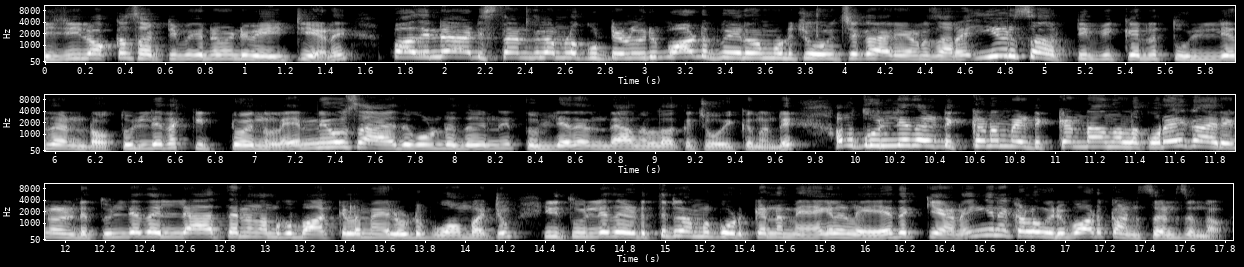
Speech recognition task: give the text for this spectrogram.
ഡിജി ലോക്കർ സർട്ടിഫിക്കറ്റിന് വേണ്ടി വെയിറ്റ് ചെയ്യാണ്. അപ്പോൾ അതിന്റെ അടിസ്ഥാനത്തിൽ നമ്മുടെ കുട്ടികൾ ഒരുപാട് പേര് നമ്മോട് ചോദിച്ച കാര്യമാണ് സാറേ ഈ ഒരു സർട്ടിഫിക്കറ്റിന് തുല്യത ഉണ്ടോ? തുല്യത കിട്ടുമോ? എന്നുള്ളത്. എന്നോസ് ആയതുകൊണ്ട് ഇതിന് തുല്യത എന്താണെന്നുള്ളതൊക്കെ ചോദിക്കുന്നുണ്ട്. അപ്പോൾ തുല്യത എടുക്കണം എടുക്കണ്ട എന്നുള്ള കുറേ കാര്യങ്ങളുണ്ട്. തുല്യത ഇല്ലാതെ തന്നെ നമുക്ക് ബാക്കിയുള്ള മേലോട്ട് പോകാൻ പറ്റും. ഈ തുല്യത എടുത്തിട്ട് നമുക്ക് കൊടുക്കേണ്ട മേഖലകൾ ഏതൊക്കെയാണ്? ഇങ്ങനെയൊക്കെയുള്ള ഒരുപാട് കൺസേൺസ് ഉണ്ടാവും.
